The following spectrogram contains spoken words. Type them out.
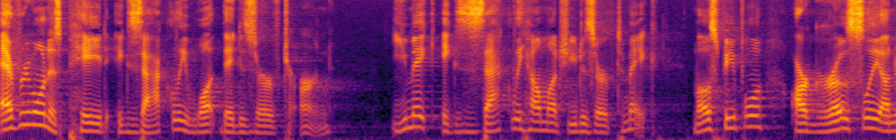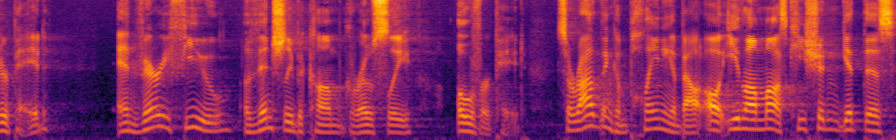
everyone is paid exactly what they deserve to earn. You make exactly how much you deserve to make. Most people are grossly underpaid, and very few eventually become grossly overpaid. So rather than complaining about, oh, Elon Musk, he shouldn't get this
